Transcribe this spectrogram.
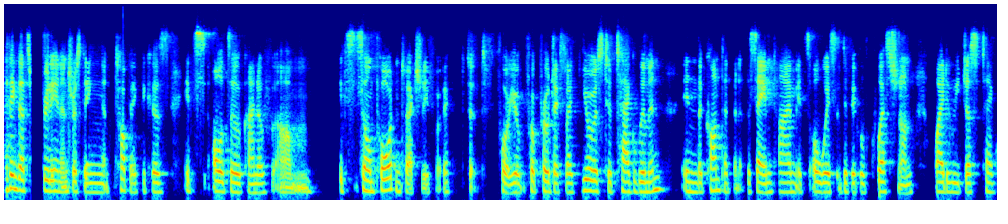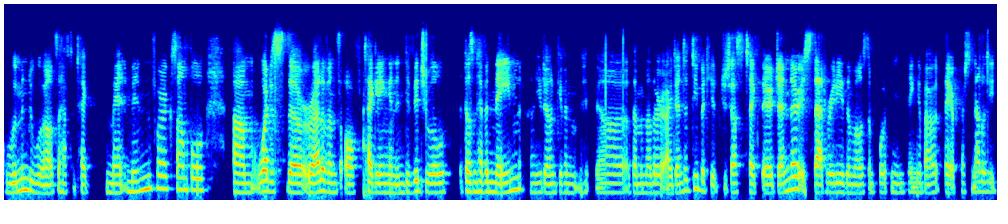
I think that's really an interesting topic because it's also kind of um, it's so important to actually for to, for your for projects like yours to tag women in the content, but at the same time, it's always a difficult question on why do we just tag women? Do we also have to tag men, for example? Um, what is the relevance of tagging an individual that doesn't have a name and you don't give them, uh, them another identity, but you just tag their gender? Is that really the most important thing about their personality?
